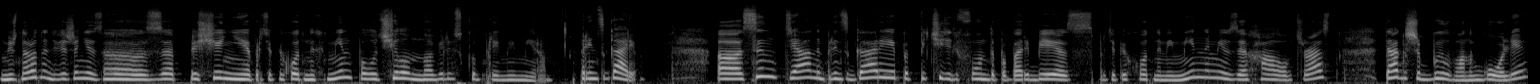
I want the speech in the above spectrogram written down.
Международное движение за запрещение противопехотных мин получило Нобелевскую премию мира. Принц Гарри – а, сын Дианы, принц Гарри, попечитель фонда по борьбе с противопехотными минами The Hollow Trust, также был в Анголе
